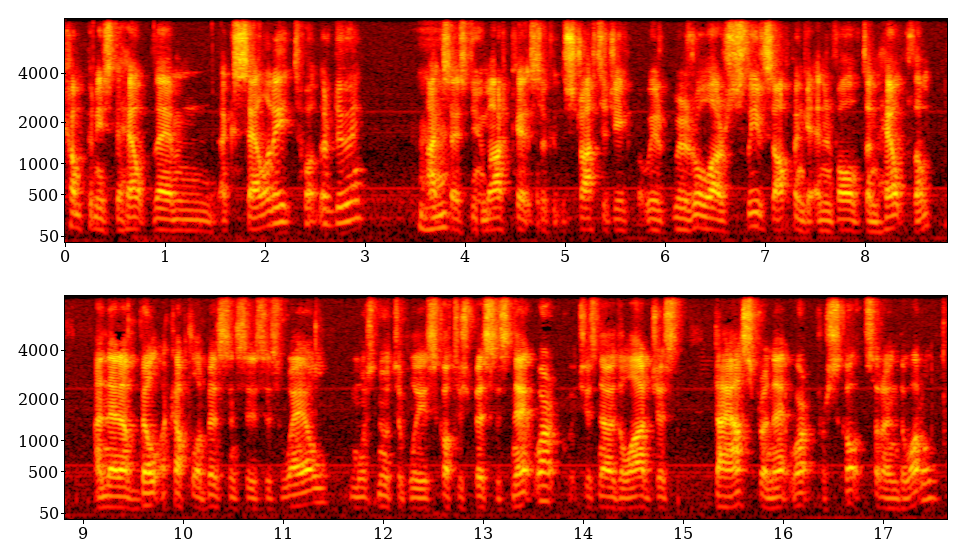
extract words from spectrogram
companies to help them accelerate what they're doing, uh-huh. access new markets, look at the strategy. But we, we roll our sleeves up and get involved and help them. And then I've built a couple of businesses as well, most notably Scottish Business Network, which is now the largest diaspora network for Scots around the world.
